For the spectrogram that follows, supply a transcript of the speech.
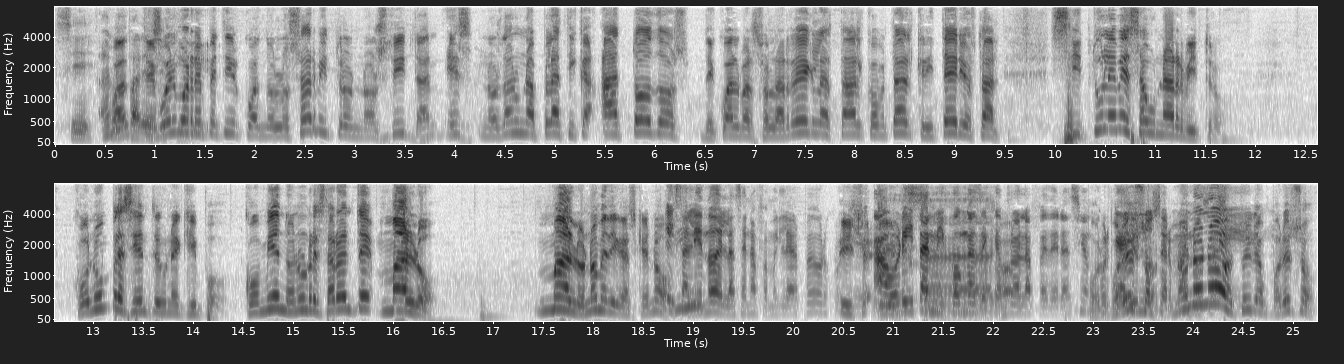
Sí. A mí me Cuan- te vuelvo a repetir, cuando los árbitros nos citan, es nos dan una plática a todos de cuáles son las reglas, tal, como tal, criterios, tal. Si tú le ves a un árbitro con un presidente de un equipo comiendo en un restaurante, malo. Malo, no me digas que no. Y saliendo de la cena familiar peor, porque Y se- ahorita ni pongas de ejemplo a la federación, Por- porque por hay eso. unos hermanos No, no, no, ahí. estoy de- por eso.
